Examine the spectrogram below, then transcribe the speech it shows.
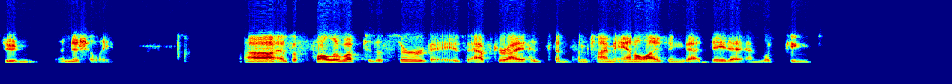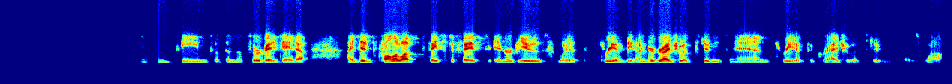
students initially. Uh, as a follow-up to the surveys, after I had spent some time analyzing that data and looking themes within the survey data, I did follow up face to face interviews with three of the undergraduate students and three of the graduate students as well.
